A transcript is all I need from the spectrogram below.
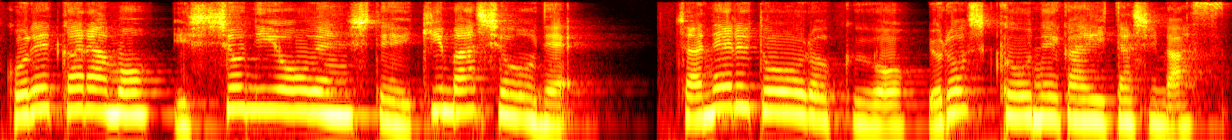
これからも一緒に応援していきましょうね。チャンネル登録をよろしくお願いいたします。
